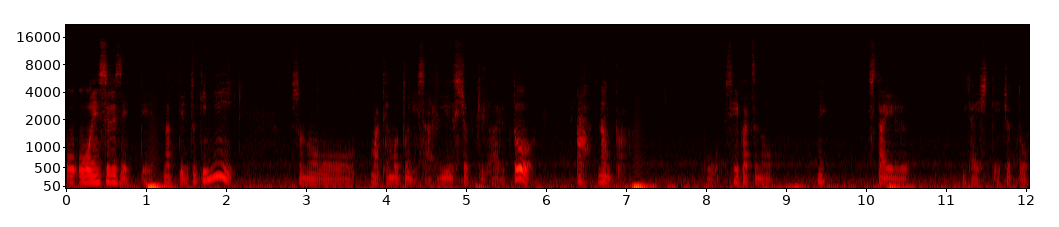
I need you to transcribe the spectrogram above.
お応援するぜってなってる時にその、まあ、手元にさリユース食器があるとあなんかこう生活のねスタイルに対してちょっと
